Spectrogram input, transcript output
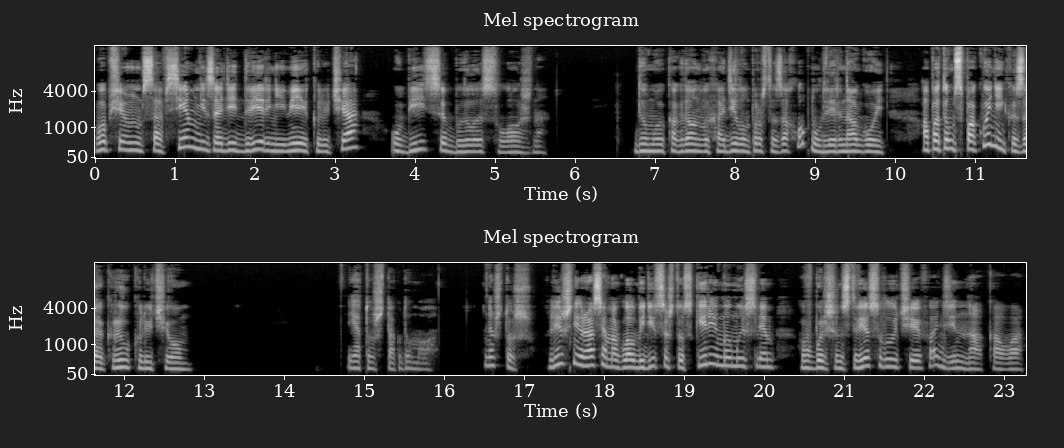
В общем, совсем не задеть дверь, не имея ключа, убийце было сложно. Думаю, когда он выходил, он просто захлопнул дверь ногой, а потом спокойненько закрыл ключом. Я тоже так думала. Ну что ж, лишний раз я могла убедиться, что с Кирией мы мыслим в большинстве случаев одинаково.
